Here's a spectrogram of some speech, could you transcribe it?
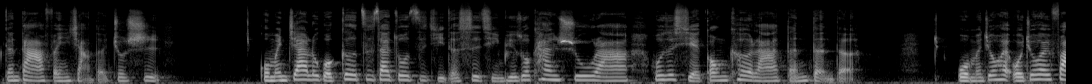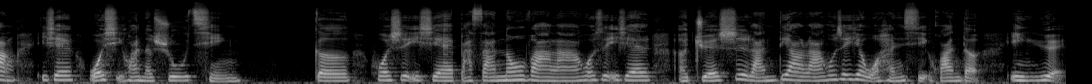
跟大家分享的就是，我们家如果各自在做自己的事情，比如说看书啦，或是写功课啦等等的，我们就会我就会放一些我喜欢的抒情歌，或是一些巴萨诺瓦啦，或是一些呃爵士蓝调啦，或是一些我很喜欢的音乐。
